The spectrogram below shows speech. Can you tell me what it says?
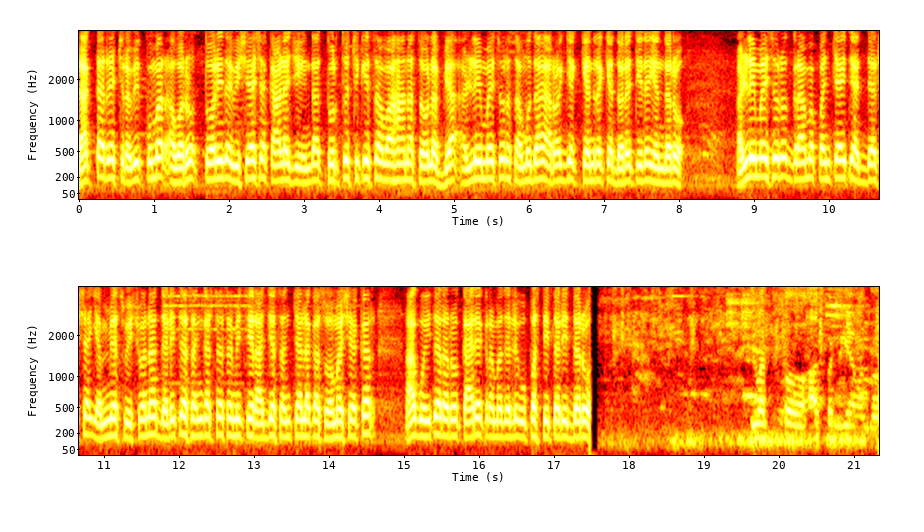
ಡಾಕ್ಟರ್ ಎಚ್. ರವಿಕುಮಾರ್ ಅವರು ತೋರಿದ ವಿಶೇಷ ಕಾಳಜಿಯಿಂದ ತುರ್ತು ಚಿಕಿತ್ಸಾ ವಾಹನ ಸೌಲಭ್ಯ ಹಳ್ಳಿ ಮೈಸೂರು ಸಮುದಾಯ ಆರೋಗ್ಯ ಕೇಂದ್ರಕ್ಕೆ ದೊರೆತಿದೆ ಎಂದರು. ಹಳ್ಳಿ ಮೈಸೂರು ಗ್ರಾಮ ಪಂಚಾಯಿತಿ ಅಧ್ಯಕ್ಷ ಎಂ ಎಸ್ ವಿಶ್ವನಾಥ್, ದಲಿತ ಸಂಘರ್ಷ ಸಮಿತಿ ರಾಜ್ಯ ಸಂಚಾಲಕ ಸೋಮಶೇಖರ್ ಹಾಗೂ ಇತರರು ಕಾರ್ಯಕ್ರಮದಲ್ಲಿ ಉಪಸ್ಥಿತರಿದ್ದರು. ಇವತ್ತು ಹಾಸ್ಪಿಟ್ಲ್ಗೆ ಒಂದು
